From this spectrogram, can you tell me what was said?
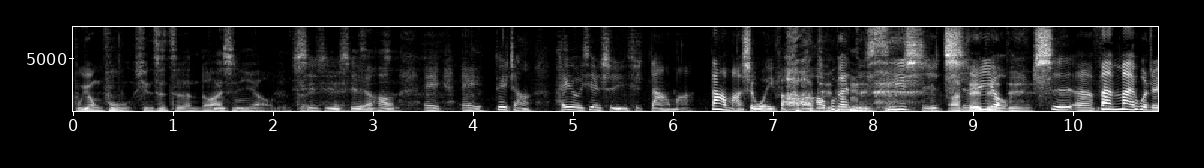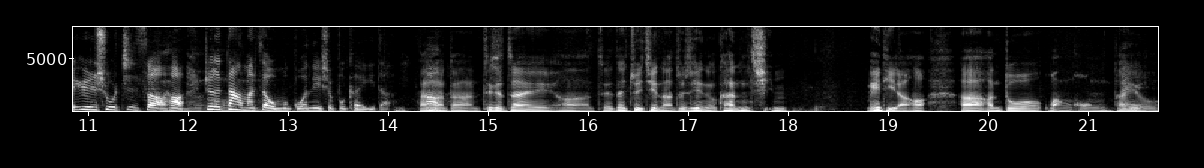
不用负刑事责任，都还是要的。嗯、是是是，然后，哎哎，队长，还有一件事情是大麻，大麻是违法的哈，不管你吸食、持有、是呃贩卖或者运输制造哈，这个大麻在我们国内是不可以的。当然当然，这个在哈在在最近呢、啊，最近有看媒体了哈啊，很多网红他有。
